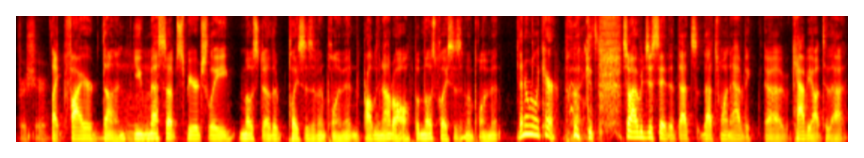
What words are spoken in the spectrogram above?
for sure. like fired, done. You mess up spiritually, most other places of employment, probably not all, but most places of employment, they don't really care. Like it's- so I would just say that that's that's one adv- uh, caveat to that.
